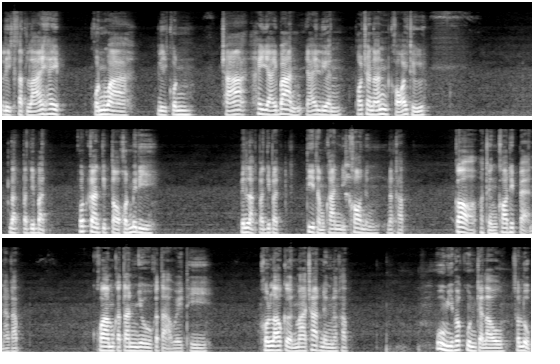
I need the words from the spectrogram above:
หลีกสัตว์ร้ายให้พ้นวา หลีกคน ช้าให้ย้ายบ้านย้ายเรือน เพราะฉะนั้นขอให้ถือหลักปฏิบัติงดการติดต่อคนไม่ดี เป็นหลักปฏิบัติที่สำคัญอีกข้อหนึ่งนะครับ ก็มาถึงข้อที่ 8 นะครับ ความกตัญญูกะตะเวที คนเราเกิดมาชาติหนึ่งนะครับ ผู้มีพระคุณแก่เราสรุป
